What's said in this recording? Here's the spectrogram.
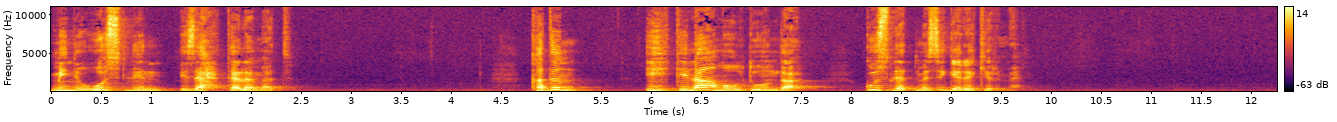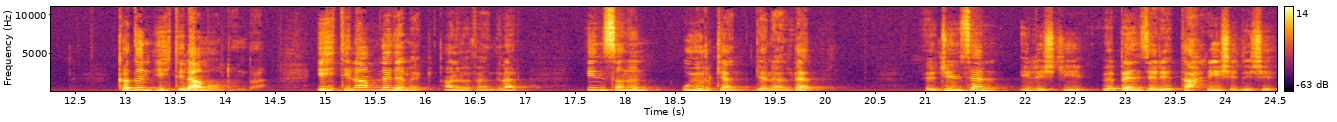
min guslin izehtelemet. Kadın ihtilam olduğunda gusletmesi gerekir mi? Kadın ihtilam olduğunda. İhtilam ne demek hanımefendiler? İnsanın uyurken genelde e, cinsel ilişki ve benzeri tahriş edişi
